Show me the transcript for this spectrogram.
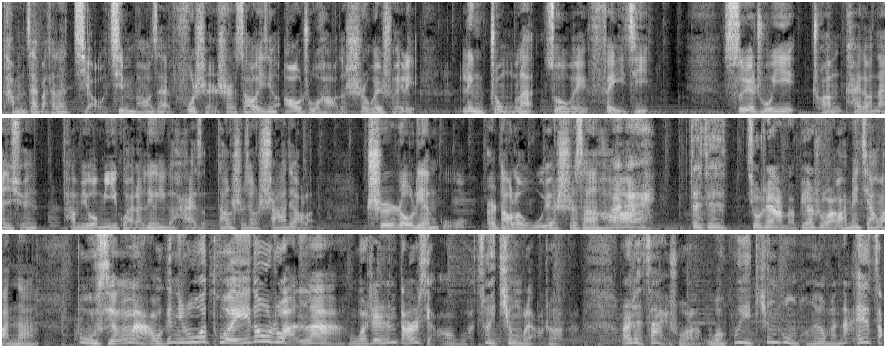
他们再把他的脚浸泡在傅沈氏早已经熬煮好的石灰水里，令肿烂作为废鸡。四月初一，船开到南浔，他们又迷拐了另一个孩子，当时就杀掉了，吃肉练骨。而到了五月十三号啊，哎哎，这这就这样吧，别说了，我还没讲完呢。不行啦！我跟你说，我腿都软了。我这人胆儿小，我最听不了这个。而且再说了，我估计听众朋友们那也早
